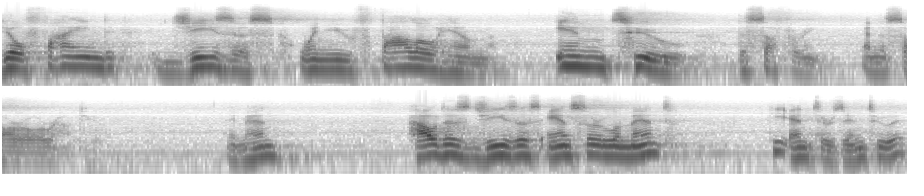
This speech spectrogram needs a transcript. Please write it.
you'll find Jesus when you follow him into the suffering and the sorrow around. You. Amen? How does Jesus answer lament? He enters into it.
